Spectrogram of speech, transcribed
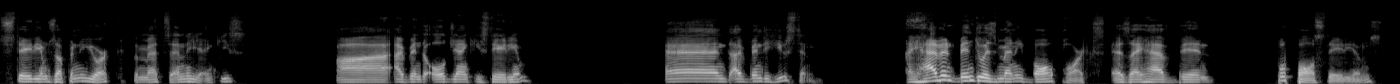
stadiums up in New York, the Mets and the Yankees. Uh, I've been to Old Yankee Stadium, and I've been to Houston. I haven't been to as many ballparks as I have been football stadiums,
